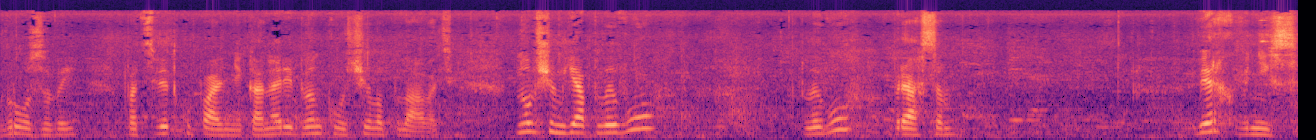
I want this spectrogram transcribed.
в розовой, под цвет купальника. Она ребенка учила плавать. Ну, в общем, я плыву, плыву брасом. Вверх-вниз,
